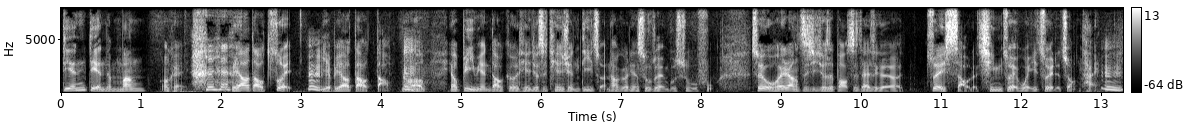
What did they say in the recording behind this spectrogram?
点点的懵，OK，不要到醉，嗯也不要到倒，然后要避免到隔天就是天旋地转，然后隔天宿醉很不舒服。所以我会让自己就是保持在这个最少的轻罪、微罪的状态，嗯。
